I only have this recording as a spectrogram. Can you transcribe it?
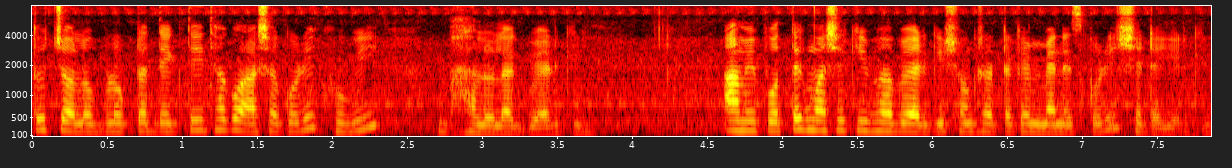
তো চলো ব্লগটা দেখতেই থাকো, আশা করি খুবই ভালো লাগবে আর কি। আমি প্রত্যেক মাসে কীভাবে আর কি সংসারটাকে ম্যানেজ করি, সেটাই আর কি।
